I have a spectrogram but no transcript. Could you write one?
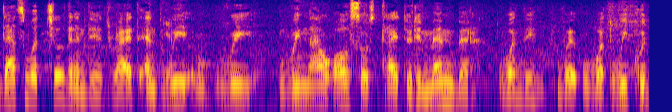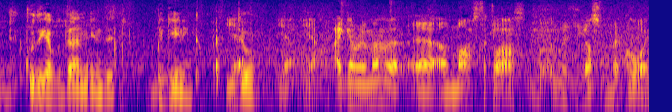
that's what children did right and we we we now also try to remember what they what we could could have done in the beginning Yeah, too yeah, yeah. I can remember uh, a master class with Jos van der Kooi,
